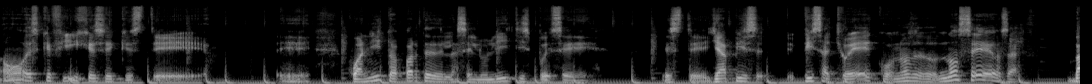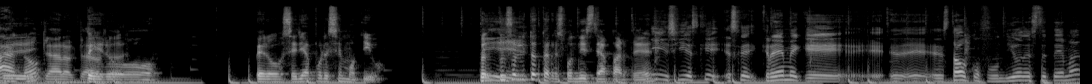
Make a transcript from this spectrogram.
no es que fíjese que este eh, Juanito aparte de la celulitis pues eh, este ya pisa, chueco no, no sé o sea va no claro claro pero pero sería por ese motivo. Tú solito te respondiste aparte, ¿eh? Sí, sí, es que, es que créeme que eh, he estado confundido en este tema.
